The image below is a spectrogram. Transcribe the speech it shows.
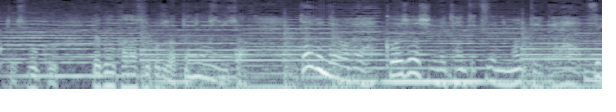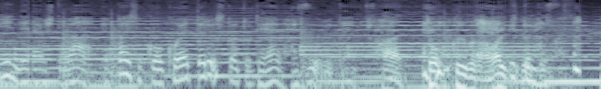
ってすごく逆に悲しいことだったりとかするじゃん。多分でもほら、向上心もちゃんと常に持ってるから、次に出会う人は、やっぱりそこを超えてる人と出会うはず、みたいな。はい。と、クリコさんは言って言ってくれてます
